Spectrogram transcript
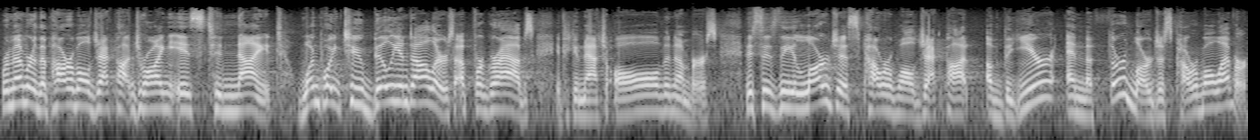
Remember, the Powerball jackpot drawing is tonight. $1.2 billion up for grabs if you can match all the numbers. This is the largest Powerball jackpot of the year and the third largest Powerball ever.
